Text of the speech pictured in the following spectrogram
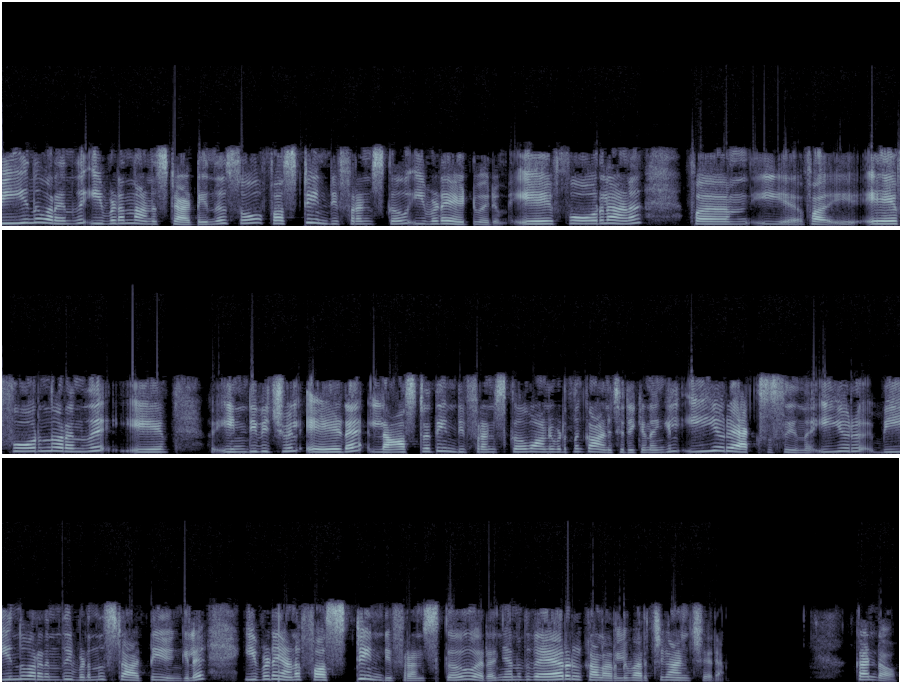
ബി എന്ന് പറയുന്നത് ഇവിടെ നിന്നാണ് സ്റ്റാർട്ട് ചെയ്യുന്നത്. സോ ഫസ്റ്റ് ഇൻഡിഫറൻസ് കർവ് ഇവിടെ ആയിട്ട് വരും എ ഫോറിലാണ് എ ഫോർ എന്ന് പറയുന്നത് ഇൻഡിവിജ്വൽ എയുടെ ലാസ്റ്റത്തെ ഇൻഡിഫറൻസ് കർവ് ആണ് ഇവിടുന്ന് കാണിച്ചിരിക്കണമെങ്കിൽ ഈ ഒരു ആക്സസ് ചെയ്യുന്ന ഈ ഒരു ബി എന്ന് പറയുന്നത് ഇവിടെ നിന്ന് സ്റ്റാർട്ട് ചെയ്യുമെങ്കിൽ ഇവിടെയാണ് ഫസ്റ്റ് ഇൻഡിഫറൻസ് കർവ് വരെ ഞാനത് വേറൊരു കളറിൽ വരച്ച് കാണിച്ചു തരാം. കണ്ടോ?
